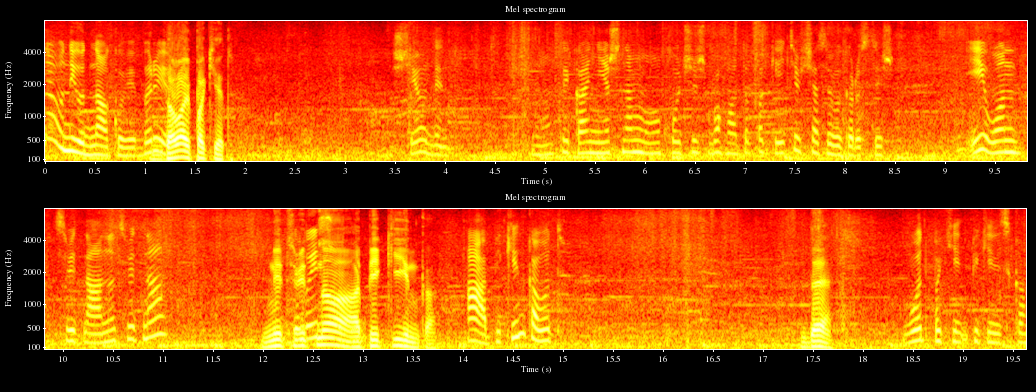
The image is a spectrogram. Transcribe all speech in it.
Ну, вони однакові. Бери. Давай пакет. Ще один. Ну, ти, звісно, хочеш багато пакетів зараз використаєш. І вон цвітна. Ну, цвітна. Не Дивись, цвітна, а пекінка. А, пекінка, от, Де? от пекін, пекінська.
